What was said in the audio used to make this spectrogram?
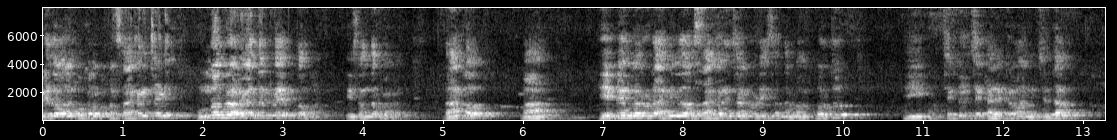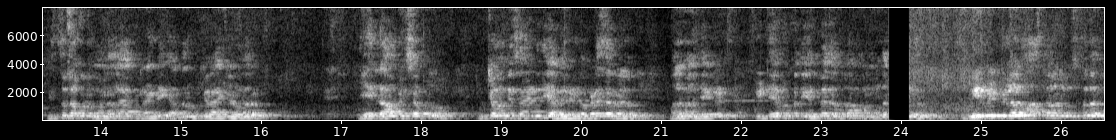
పేదవాళ్ళకి ఒకరికొకరు సహకరించండి. ముందు అడగద్దని కూడా చెప్తా ఈ సందర్భంగా. దాంట్లో మా ఏపీఎం గారు కూడా అన్ని విధాలు సహకరించాలని కూడా ఈ సందర్భంగా కోరుతూ ఈ చెక్కులు ఇచ్చే కార్యక్రమాన్ని చేద్దాం. ఇస్తున్నప్పుడు మండలానికి రండి. అందరూ ముఖ్య నాయకులు ఉన్నారు. ఏ గ్రామం ఇచ్చినప్పుడు ముఖ్యమంత్రి సాయనిధి అవి రెండు ఒకటేసారి వెళ్ళదు మళ్ళీ మళ్ళీ చేయకండి ఈ టేబుల్ కొద్దిగా ఎంపిక చదువుదాం మనం ముందు మీరు మీ పిల్లలు హాస్టల్లో చూస్తున్నారు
